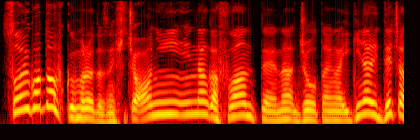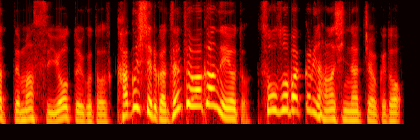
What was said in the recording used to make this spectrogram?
そういうことを含めるとですね、非常になんか不安定な状態がいきなり出ちゃってますよということを隠してるから全然わかんねえよと。想像ばっかりの話になっちゃうけど、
